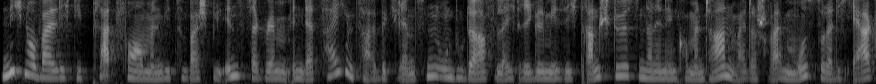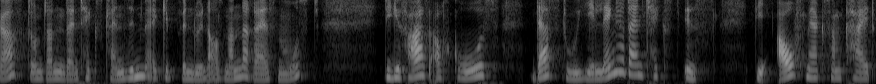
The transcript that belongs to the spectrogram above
Nicht nur, weil dich die Plattformen wie zum Beispiel Instagram in der Zeichenzahl begrenzen und du da vielleicht regelmäßig dran stößt und dann in den Kommentaren weiterschreiben musst oder dich ärgerst und dann dein Text keinen Sinn mehr ergibt, wenn du ihn auseinanderreißen musst. Die Gefahr ist auch groß, dass du, je länger dein Text ist, die Aufmerksamkeit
